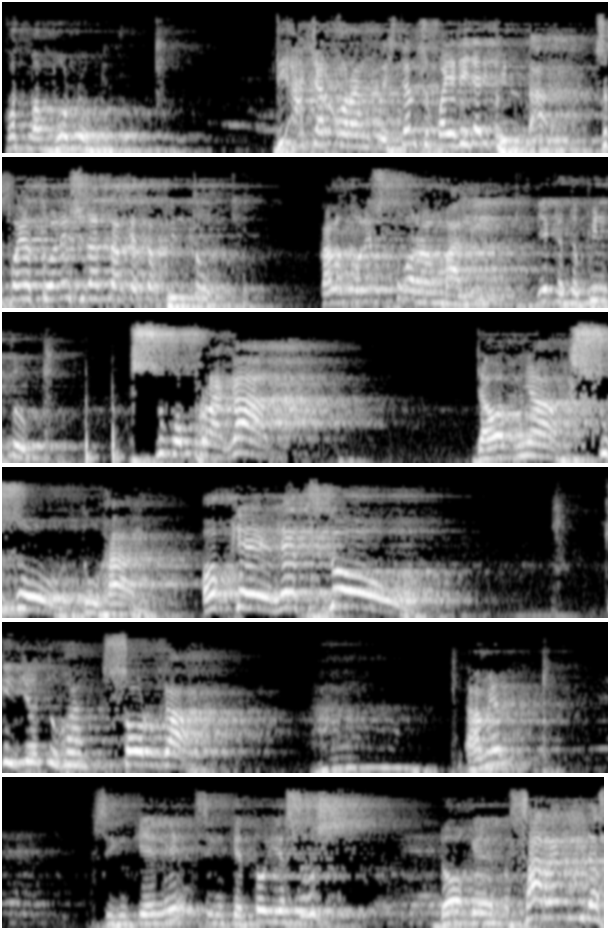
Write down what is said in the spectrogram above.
Khotbah bodoh itu. Diajar orang Kristen supaya dia jadi pintar. Supaya Tuhan Yesus datang ke pintu. Kalau Tuhan Yesus itu orang Bali, dia ke pintu. Subo pragat. Jawabnya, subo Tuhan. Oke, okay, let's go. Kijo Tuhan, sorga. Ah, amin. Sing kene, sing keto Yesus. Dogen sarang tidak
